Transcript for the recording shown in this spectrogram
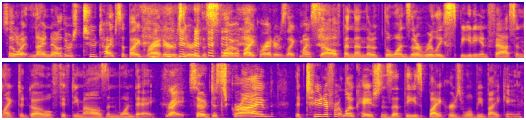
So yes. I, I, know there's two types of bike riders. there are the slow bike riders like myself, and then the, the ones that are really speedy and fast and like to go 50 miles in one day. Right. So describe the two different locations that these bikers will be biking.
